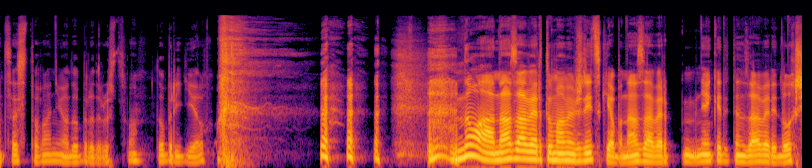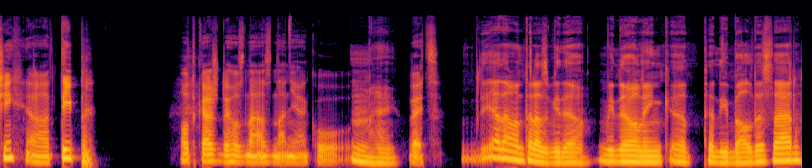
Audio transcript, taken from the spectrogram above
a cestovaniu a dobrodružstvu. Dobrý diel. no a na záver tu máme vždycky, alebo na záver, niekedy ten záver je dlhší, uh, tip od každého z nás na nejakú Mm, hej. vec. Ja dávam teraz video. Videolink eh, Teddy Baldessar.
